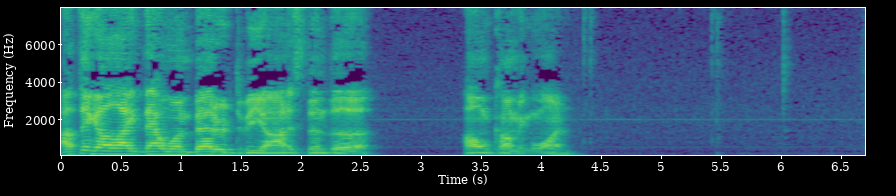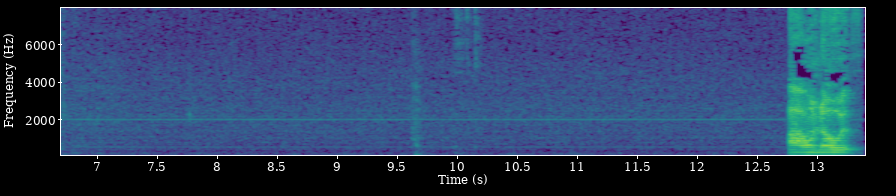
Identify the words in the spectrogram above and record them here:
I think I like that one better, to be honest, than the Homecoming one. I don't know. It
